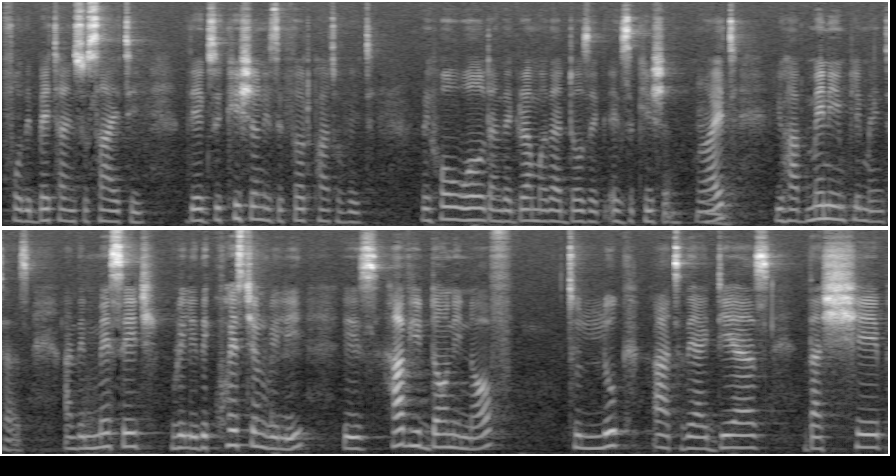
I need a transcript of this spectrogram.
for the better in society. The execution is the third part of it. The whole world and the grandmother does ex- execution, mm. right? You have many implementers. And the message really, the question really is have you done enough to look at the ideas that shape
